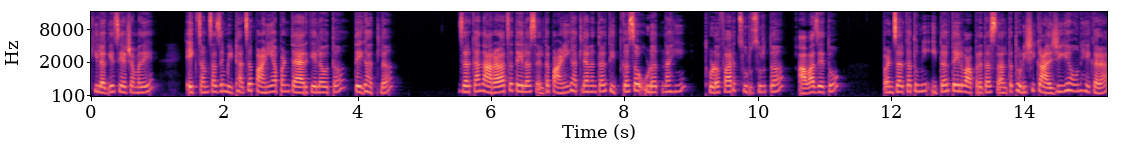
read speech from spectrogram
की लगेच याच्यामध्ये एक चमचा जे मिठाचं पाणी आपण तयार केलं होतं ते घातलं. जर का नारळाचं तेल असेल तर पाणी घातल्यानंतर तितकंसं उडत नाही. थोडंफार चुरचुरतं आवाज येतो. पण जर का तुम्ही इतर तेल वापरत असाल तर थोडीशी काळजी घेऊन हे करा.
